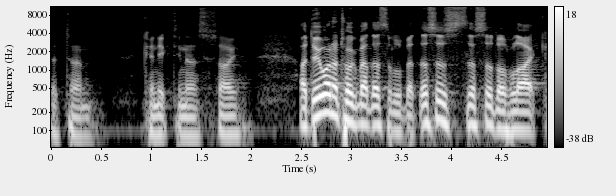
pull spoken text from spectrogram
it um, connecting us. So I do want to talk about this a little bit. This is this sort of like,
